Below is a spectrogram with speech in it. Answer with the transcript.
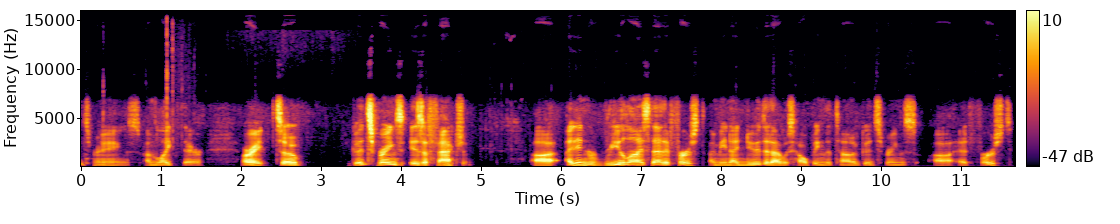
Goodsprings. I'm like there. All right, so Goodsprings is a faction. Uh, I didn't realize that at first. I mean, I knew that I was helping the town of Goodsprings uh, at first,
